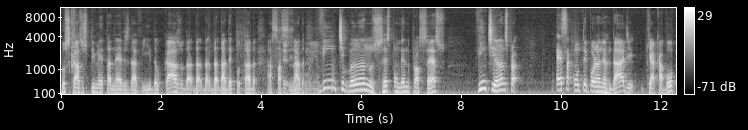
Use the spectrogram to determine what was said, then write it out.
os casos Pimenta Neves da vida, o caso da, da, da, da deputada assassinada. 20 anos respondendo processo, 20 anos para. Essa contemporaneidade que acabou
